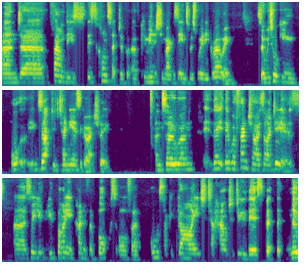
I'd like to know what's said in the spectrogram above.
and uh, found these this concept of, of community magazines was really growing. So we're talking exactly ten years ago, actually. And so um, they, they were franchise ideas. Uh, so you you buy a kind of a box of a, almost like a guide to how to do this, but, no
